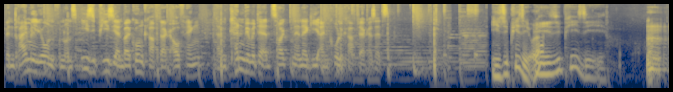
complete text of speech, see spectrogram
wenn drei Millionen von uns easy peasy ein Balkonkraftwerk aufhängen, dann können wir mit der erzeugten Energie ein Kohlekraftwerk ersetzen. Easy peasy, oder? Easy peasy.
